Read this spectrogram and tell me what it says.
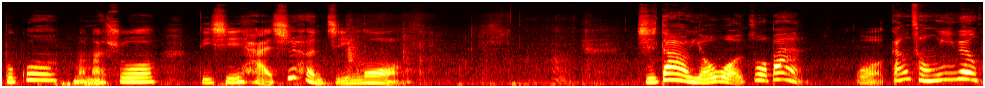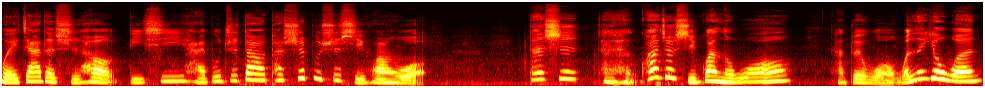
不过妈妈说迪西还是很寂寞。直到有我作伴，我刚从医院回家的时候，迪西还不知道他是不是喜欢我，但是他很快就习惯了我哦。他对我闻了又闻，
